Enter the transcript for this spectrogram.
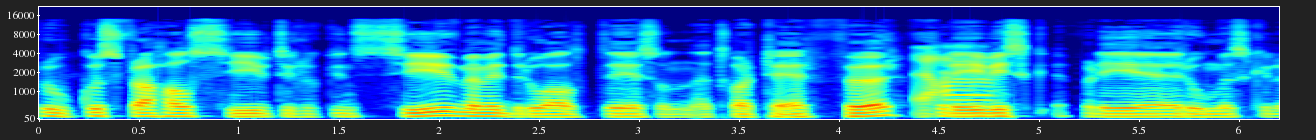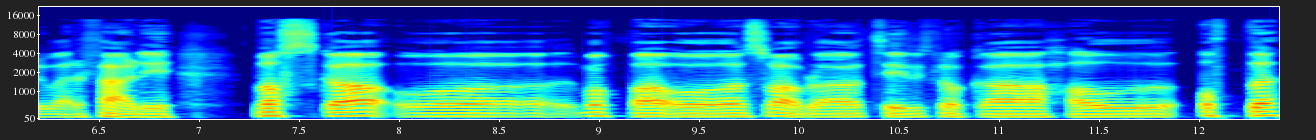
frokost fra halv syv til klokken syv, men vi dro alltid sånn et kvarter før, Ja, fordi, vi, sk- fordi rommet skulle være ferdig vaska og moppa og svabla til klokka halv åtte.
